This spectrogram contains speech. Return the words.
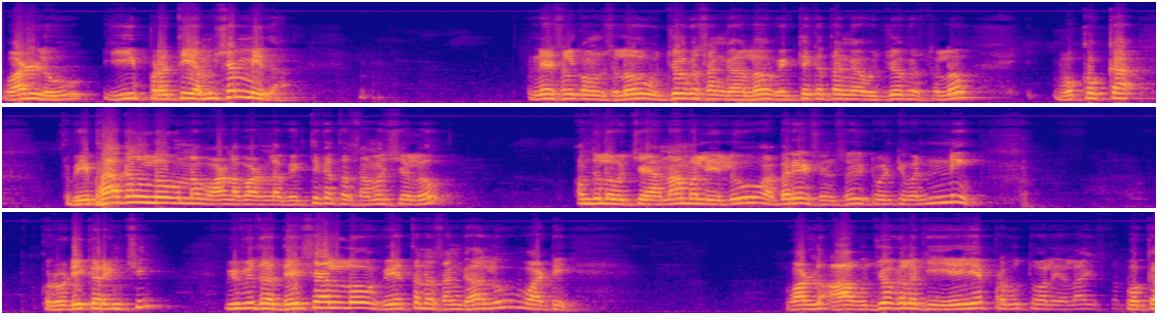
వాళ్ళు ఈ ప్రతి అంశం మీద నేషనల్ కౌన్సిల్లో ఉద్యోగ సంఘాల్లో వ్యక్తిగతంగా ఉద్యోగస్తుల్లో ఒక్కొక్క విభాగంలో ఉన్న వాళ్ళ వాళ్ళ వ్యక్తిగత సమస్యలు అందులో వచ్చే అనామలీలు అబరేషన్స్ ఇటువంటివన్నీ క్రోడీకరించి వివిధ దేశాల్లో వేతన సంఘాలు వాటి వాళ్ళు ఆ ఉద్యోగులకి ఏ ఏ ప్రభుత్వాలు ఎలా ఇస్తున్నారు ఒక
